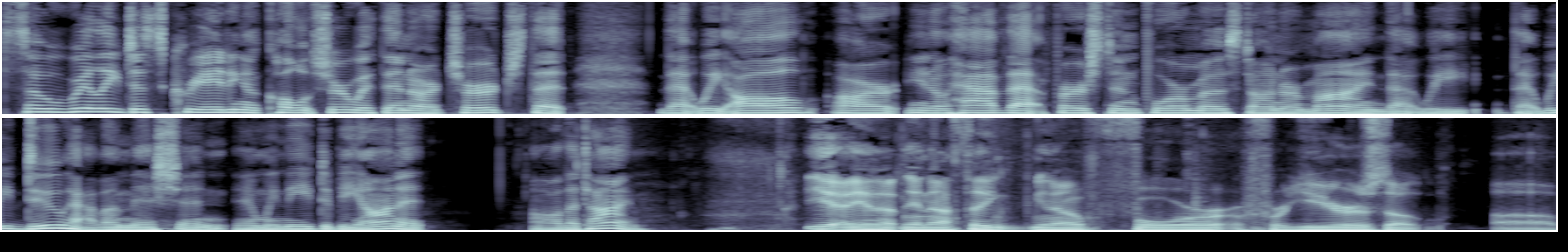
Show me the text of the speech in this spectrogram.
so really just creating a culture within our church that, that we all are, you know, have that first and foremost on our mind that we, that we do have a mission and we need to be on it all the time. Yeah. And, I think, you know, for, for years, uh, uh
